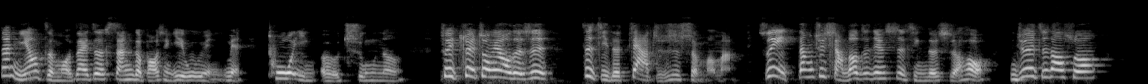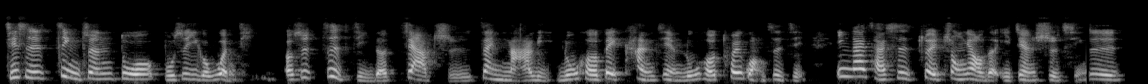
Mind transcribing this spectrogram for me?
那你要怎么在这三个保险业务员里面脱颖而出呢？所以最重要的是自己的价值是什么嘛？所以当去想到这件事情的时候，你就会知道说，其实竞争多不是一个问题。而是自己的价值在哪里，如何被看见，如何推广自己，应该才是最重要的一件事情。是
